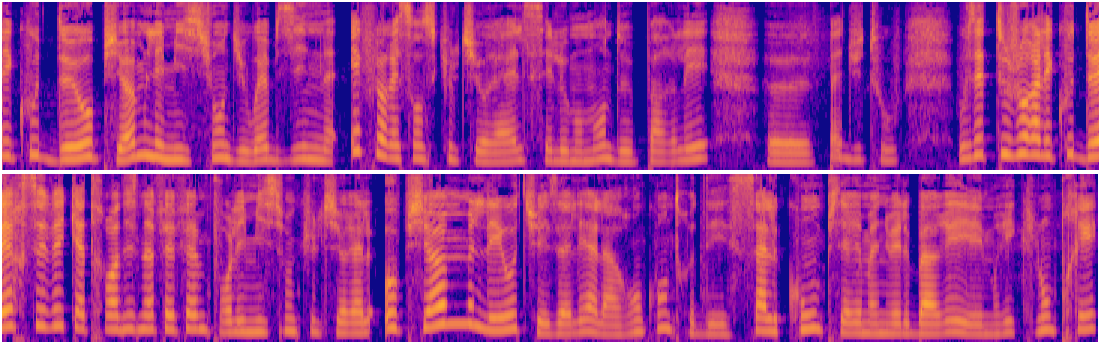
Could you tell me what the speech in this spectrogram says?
l'écoute de Opium, l'émission du webzine Efflorescence culturelle. C'est le moment de parler. euh, pas du tout. Vous êtes toujours à l'écoute de RCV 99 FM pour l'émission culturelle Opium. Léo, tu es allé à la rencontre des Salcons, Pierre-Emmanuel Barré et Émeric Lompré,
